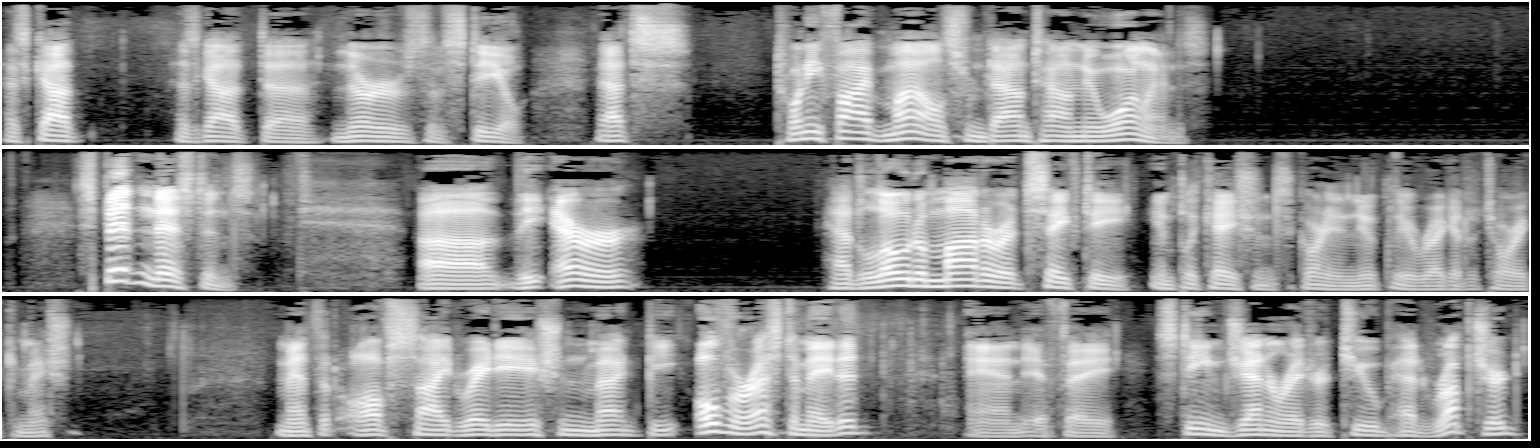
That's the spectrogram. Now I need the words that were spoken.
has got has got uh, nerves of steel. That's 25 miles from downtown New Orleans. Spitting distance. Uh, the error had low to moderate safety implications, according to the Nuclear Regulatory Commission. Meant that off-site radiation might be overestimated, and if a steam generator tube had ruptured,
